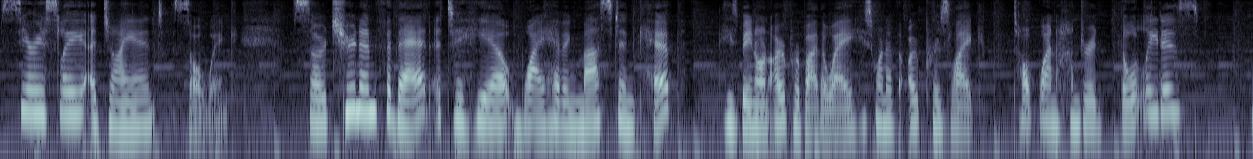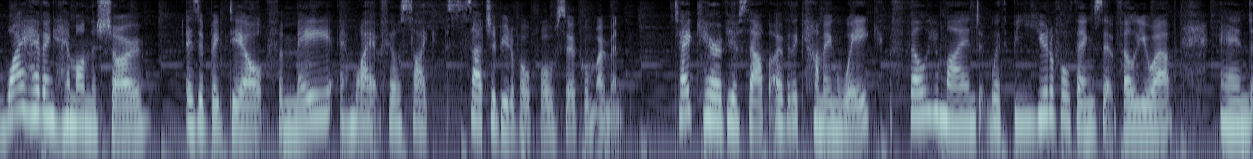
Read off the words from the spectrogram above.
Seriously, a giant soul wink. So tune in for that to hear why having Mastin Kipp, he's been on Oprah by the way, he's one of Oprah's like top 100 thought leaders. Why having him on the show is a big deal for me and why it feels like such a beautiful full circle moment. Take care of yourself over the coming week. Fill your mind with beautiful things that fill you up. And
